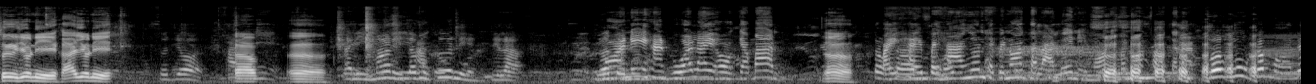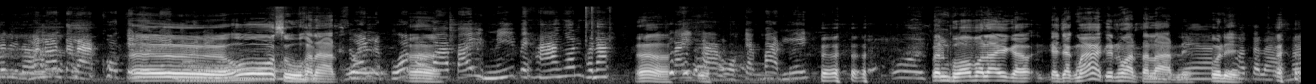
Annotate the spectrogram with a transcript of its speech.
ซื้ออยู่นี่ขายอยู่นี่สุดยอด ขายครับนี่เออ อันนี้มานี่ต้องมาขึ้นนี่นี่ล่ะหมอนี่หันผัวอะไรออกจากบ้าน เออ ไปให้ไปหาเงินให้ไปนอนตลาดเลยนี่หมอมันนอนฝากตลาดเบิ่งลูกกับหมอได้นี่นะมานอนตลาดโคกเจเอริญเลยหมออ โอ้สู่ขนาด ผัวผัวบอกว่าไปหนีไปหาเงินพะนะเออไล่ขาออกจากบ้านเลยโอ้ยเป็นผัวบ่ไรกับกจากมาขึ้นฮอดตลาดนี่แม่พวกนี้มาตลาดมา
